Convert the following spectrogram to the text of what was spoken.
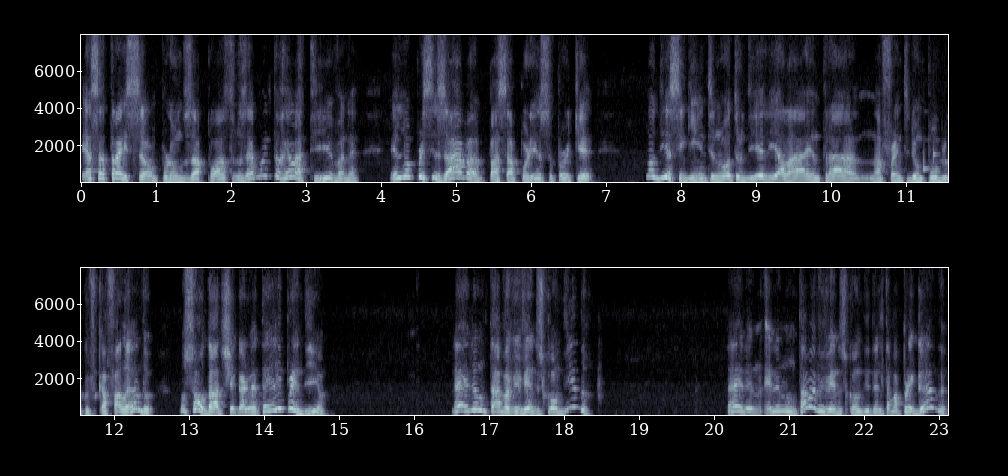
essa traição por um dos apóstolos é muito relativa, né? Ele não precisava passar por isso, por quê? No dia seguinte, no outro dia, ele ia lá entrar na frente de um público e ficar falando, os soldados chegariam até ele e prendiam. Né? Ele não estava vivendo escondido. Né? Ele, ele não estava vivendo escondido, ele estava pregando.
